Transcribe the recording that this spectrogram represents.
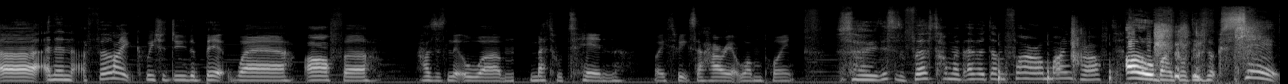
Uh, and then I feel like we should do the bit where Arthur has this little um, metal tin where he speaks to Harry at one point. So this is the first time I've ever done fire on Minecraft. Oh my god, this looks sick!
